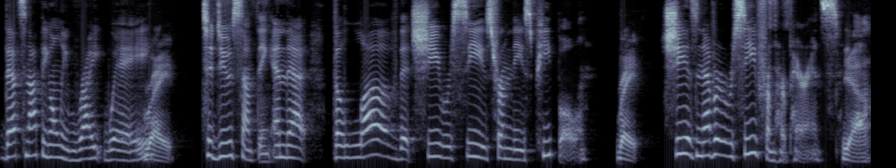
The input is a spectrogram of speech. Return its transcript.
that's not the only right way. Right. to do something and that the love that she receives from these people right. she has never received from her parents. Yeah.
